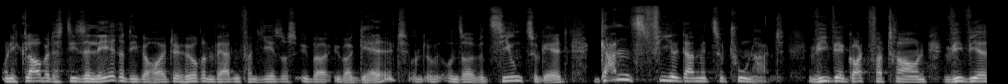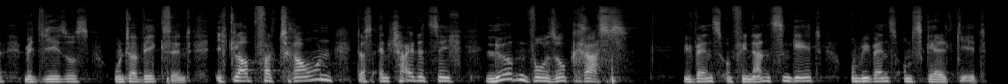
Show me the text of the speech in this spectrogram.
Und ich glaube, dass diese Lehre, die wir heute hören werden von Jesus über, über Geld und unsere Beziehung zu Geld, ganz viel damit zu tun hat, wie wir Gott vertrauen, wie wir mit Jesus unterwegs sind. Ich glaube, Vertrauen, das entscheidet sich nirgendwo so krass, wie wenn es um Finanzen geht und wie wenn es ums Geld geht.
